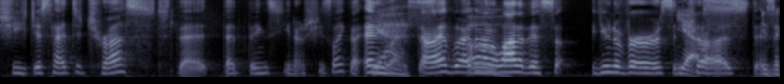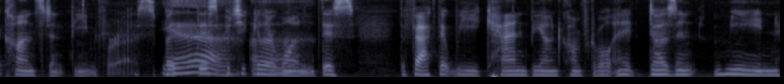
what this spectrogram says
She just had to trust that that things you know she's like that anyway Yes. I've, I've had a oh. lot of this universe and yes, trust and, is a constant theme for us. But this Yeah, particular uh-huh. one, this the fact that we can be uncomfortable and it doesn't mean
